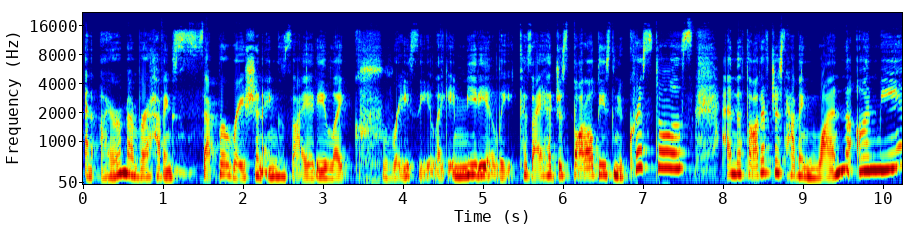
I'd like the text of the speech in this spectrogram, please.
And I remember having separation anxiety like crazy, like immediately, because I had just bought all these new crystals and the thought of just having one on me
